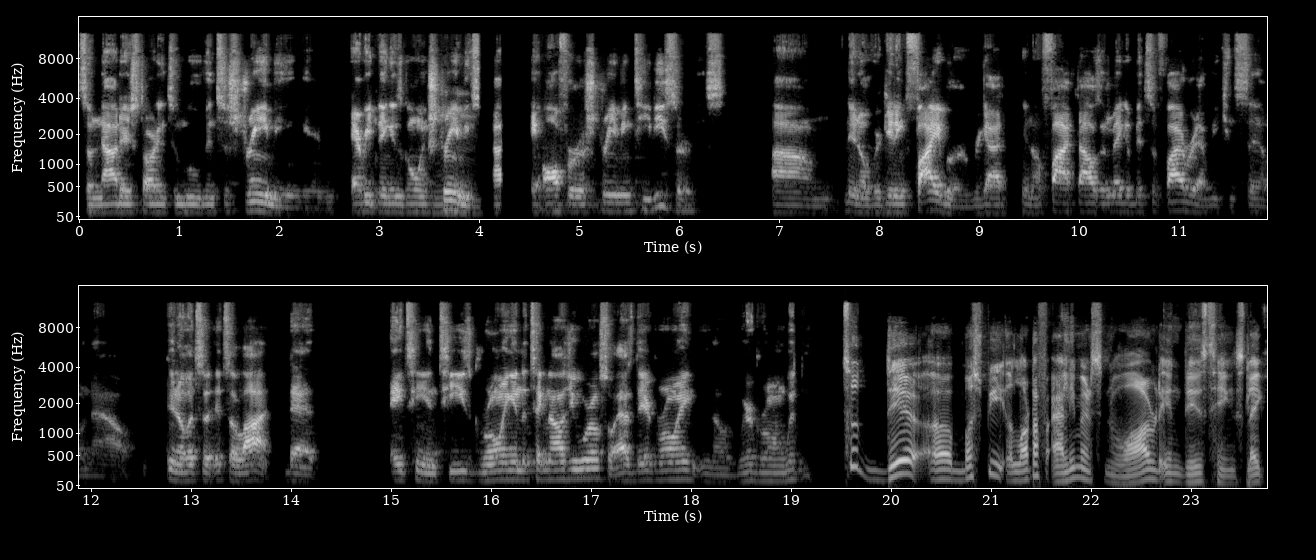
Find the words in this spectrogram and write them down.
So now they're starting to move into streaming, and everything is going streaming. Mm. So they offer a streaming TV service. Um, you know, we're getting fiber. We got you know five thousand megabits of fiber that we can sell now. You know, it's a it's a lot that AT&T's growing in the technology world. So as they're growing, you know, we're growing with them. So there uh, must be a lot of elements involved in these things. Like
